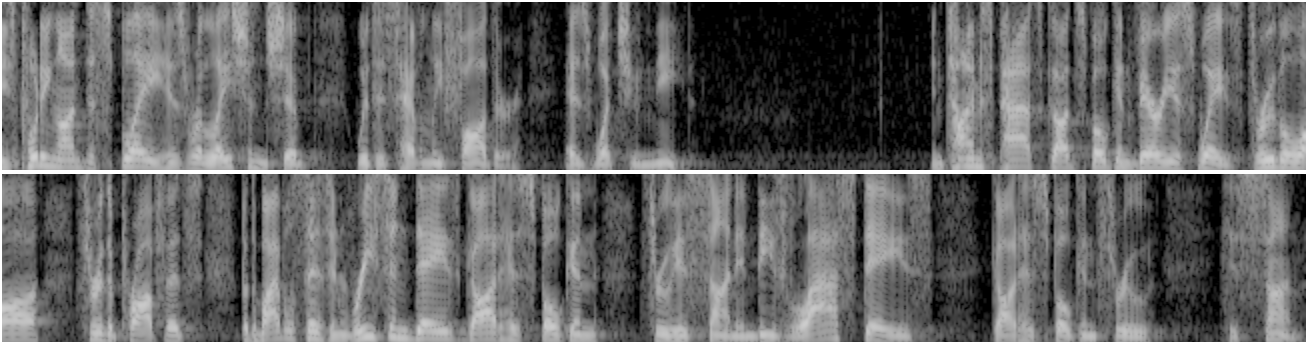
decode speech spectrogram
he's putting on display his relationship with his heavenly Father as what you need. In times past, God spoke in various ways through the law, through the prophets. But the Bible says in recent days, God has spoken through his Son. In these last days, God has spoken through his Son.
